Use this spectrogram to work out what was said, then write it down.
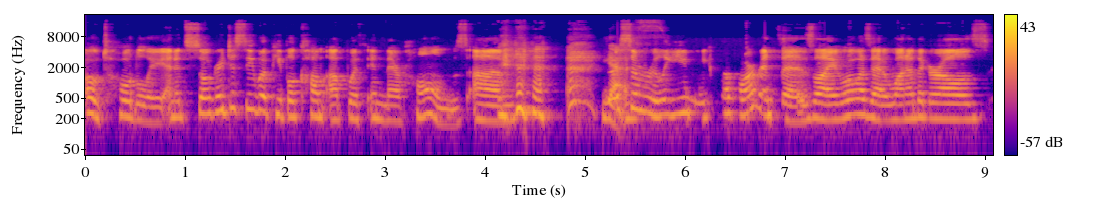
Oh, totally. And it's so great to see what people come up with in their homes. Um, There's some really unique performances. Like, what was it? One of the girls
